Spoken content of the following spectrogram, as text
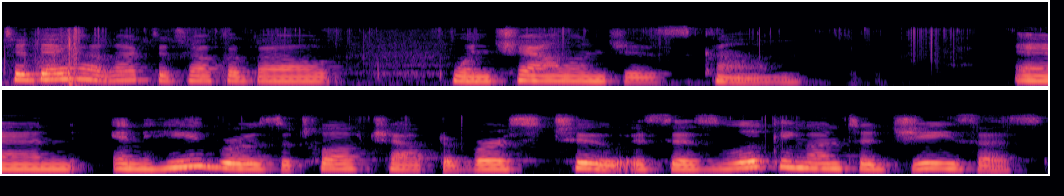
Today, I'd like to talk about when challenges come. And in Hebrews, the 12th chapter, verse 2, it says, Looking unto Jesus,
